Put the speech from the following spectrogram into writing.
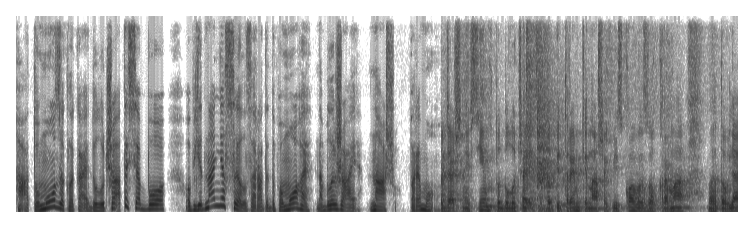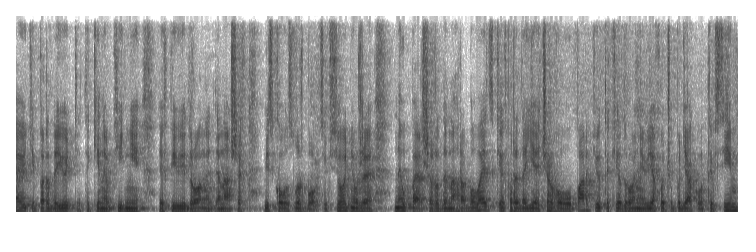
А тому закликає долучатися, бо об'єднання сил заради допомоги наближає нашу перемогу. Вдячний всім, хто долучається до підтримки наших військових, зокрема, виготовляють і передають такі необхідні FPV-дрони для наших військовослужбовців. Сьогодні вже не вперше родина Грабовецьких передає чергову партію таких дронів. Я хочу подякувати всім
